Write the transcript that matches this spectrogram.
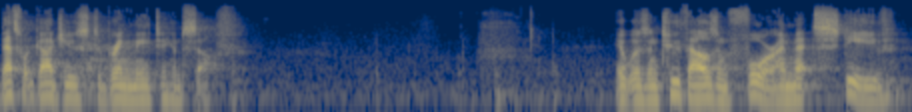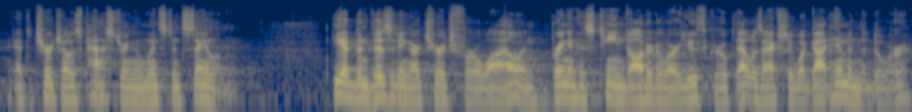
That's what God used to bring me to himself. It was in 2004 I met Steve at the church I was pastoring in Winston-Salem. He had been visiting our church for a while and bringing his teen daughter to our youth group. That was actually what got him in the door.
